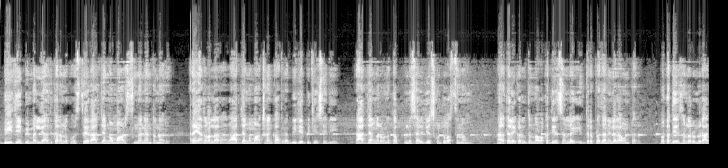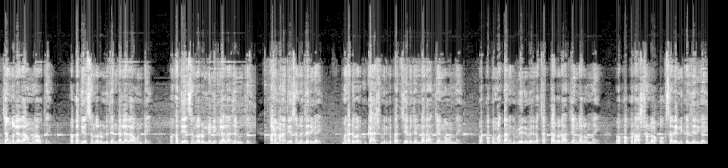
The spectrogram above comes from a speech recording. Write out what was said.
బీజేపీ మళ్ళీ అధికారంలోకి వస్తే రాజ్యాంగం మారుస్తుందని అంటున్నారు. అరే అదవల్లారా రాజ్యాంగం మార్చడం కాదురా బీజేపీ చేసేది. రాజ్యాంగంలో ఉన్న తప్పుల్ని సరి చేసుకుంటూ వస్తున్నాము. నాకు తెలియకడుగుతున్నా ఒక దేశంలో ఇద్దరు ప్రధానులు ఎలా ఉంటారు? ఒక దేశంలో రెండు రాజ్యాంగాలు ఎలా అమలవుతాయి? ఒక దేశంలో రెండు జెండాలు ఎలా ఉంటాయి? ఒక దేశంలో రెండు ఎన్నికలు ఎలా జరుగుతాయి? కానీ మన దేశంలో జరిగాయి. మొన్నటి వరకు కాశ్మీర్కి ప్రత్యేక జెండా రాజ్యాంగం ఉన్నాయి. ఒక్కొక్క మతానికి వేరువేరుగా చట్టాలు రాజ్యాంగాలు ఉన్నాయి. ఒక్కొక్క రాష్ట్రంలో ఒక్కొక్కసారి ఎన్నికలు జరిగాయి.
